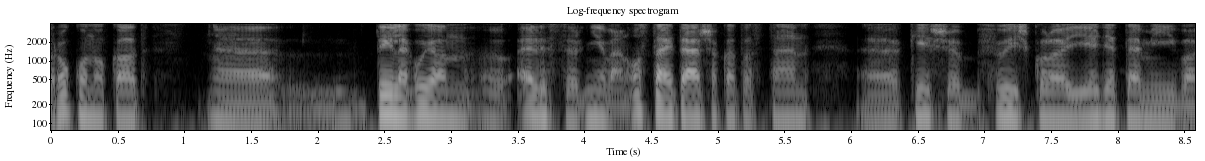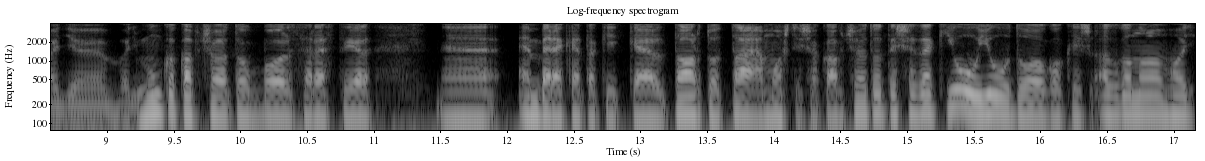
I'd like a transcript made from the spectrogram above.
rokonokat, tényleg olyan először nyilván osztálytársakat, aztán később főiskolai, egyetemi vagy, vagy munkakapcsolatokból szereztél embereket, akikkel tartott talán most is a kapcsolatot, és ezek jó-jó dolgok, és azt gondolom, hogy,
